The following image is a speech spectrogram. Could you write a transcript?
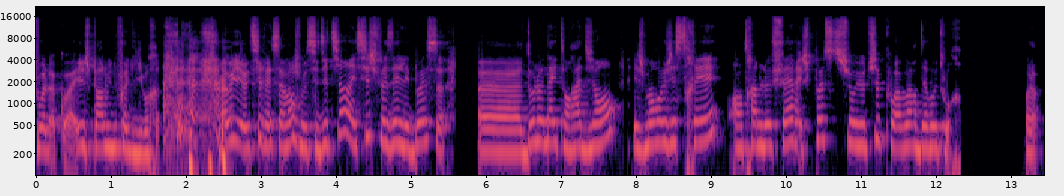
Voilà quoi, et je parle une fois de libre. ah oui, et aussi récemment, je me suis dit, tiens, et si je faisais les boss euh, d'Hollow Knight en radiant et je m'enregistrais en train de le faire et je poste sur YouTube pour avoir des retours. Voilà.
